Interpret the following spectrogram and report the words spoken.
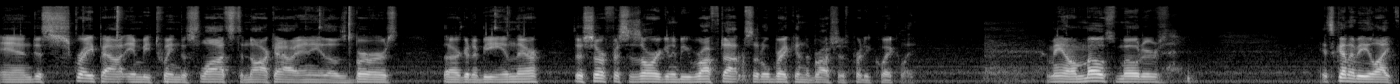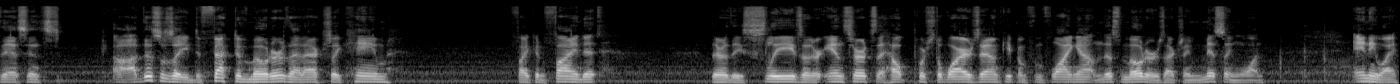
and just scrape out in between the slots to knock out any of those burrs that are going to be in there. The surface is already going to be roughed up, so it'll break in the brushes pretty quickly. I mean, on most motors, it's going to be like this. It's uh, this was a defective motor that actually came, if I can find it, there are these sleeves that are inserts that help push the wires down, keep them from flying out, and this motor is actually missing one. Anyway,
